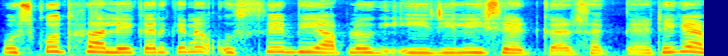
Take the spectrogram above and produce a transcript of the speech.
उसको थोड़ा लेकर के ना, उससे भी आप लोग इजीली सेट कर सकते हैं, ठीक है?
